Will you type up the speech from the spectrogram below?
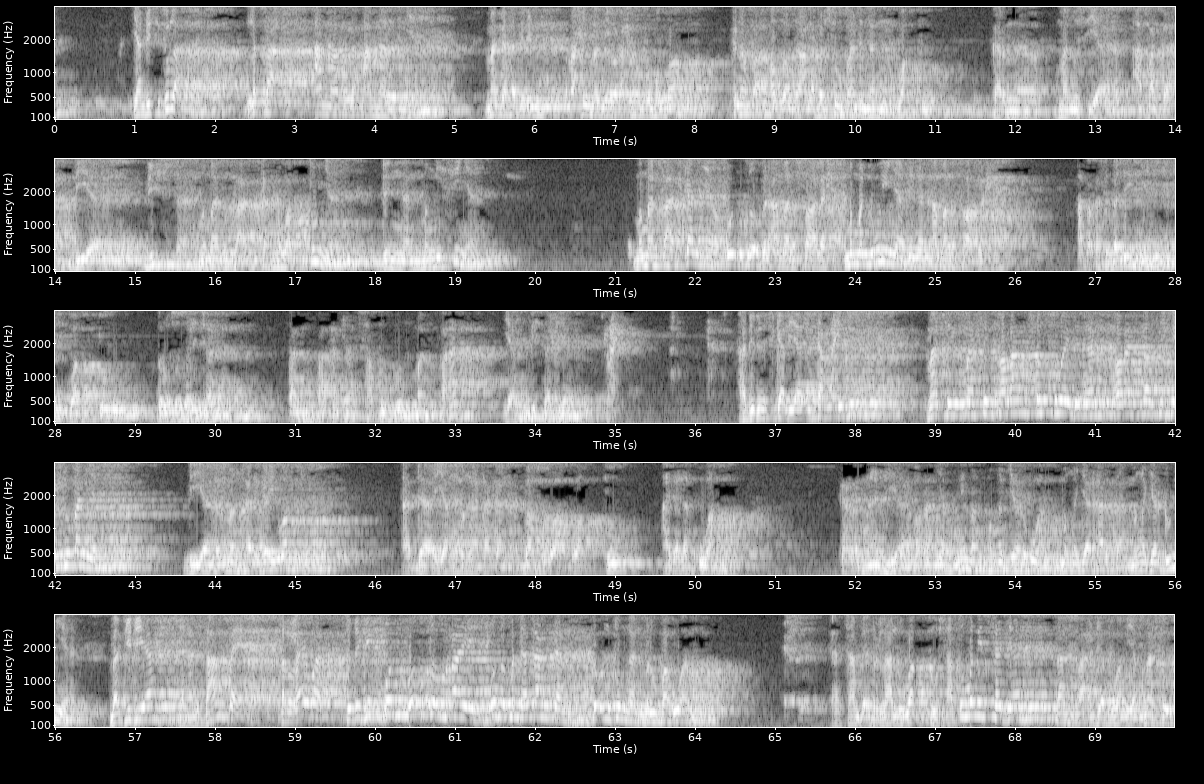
Yang di situlah letak amal-amalnya. Maka hadirin rahimani wa rahimakumullah kenapa Allah Ta'ala bersumpah dengan waktu karena manusia apakah dia bisa memanfaatkan waktunya dengan mengisinya memanfaatkannya untuk beramal saleh, memenuhinya dengan amal saleh. Apakah sebaliknya waktu terus berjalan tanpa ada satupun manfaat yang bisa dia raih? Hadirin sekalian, karena itu masing-masing orang sesuai dengan orientasi kehidupannya. Dia menghargai waktu. Ada yang mengatakan bahwa waktu adalah uang. Karena dia orang yang memang mengejar uang, mengejar harta, mengejar dunia. Bagi dia, jangan sampai terlewat sedikit pun untuk meraih, untuk mendatangkan keuntungan berupa uang. Dan sampai berlalu waktu satu menit saja tanpa ada uang yang masuk.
